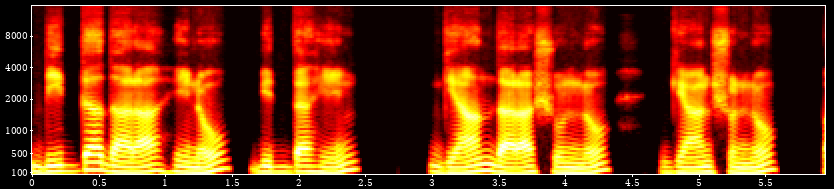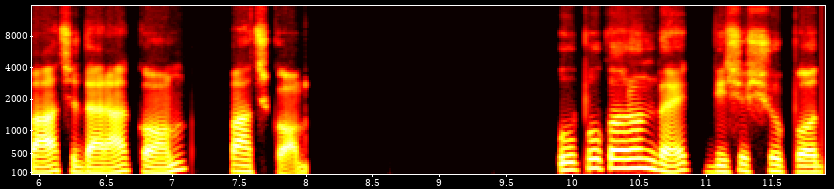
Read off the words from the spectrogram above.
বিদ্যা দ্বারা হীন, বিদ্যাহীন, জ্ঞান দ্বারা শূন্য, জ্ঞান শূন্য, পাঁচ দ্বারা কম, পাঁচ কম। উপকরণ ব্যাগ বিশেষ্য পদ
